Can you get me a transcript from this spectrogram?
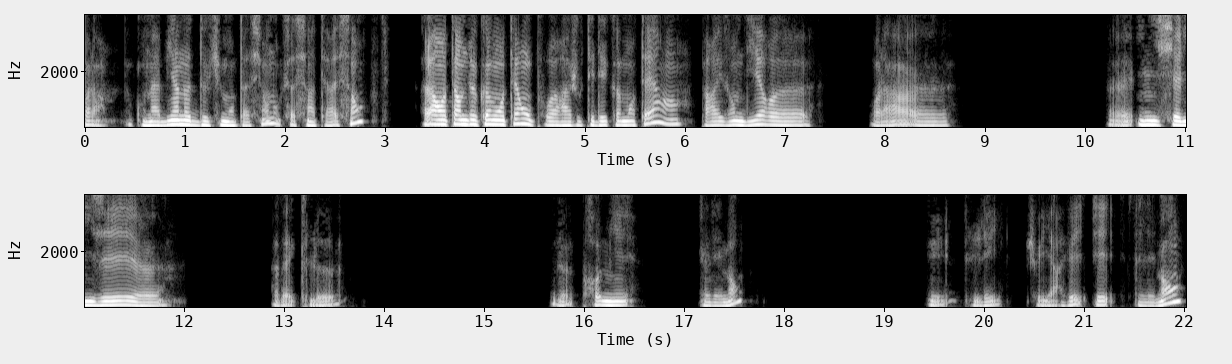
Voilà, donc on a bien notre documentation, donc ça c'est intéressant. Alors en termes de commentaires, on pourrait rajouter des commentaires, hein. par exemple dire, euh, voilà, euh, euh, initialiser avec le, premier élément, et les, je vais y arriver, et éléments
